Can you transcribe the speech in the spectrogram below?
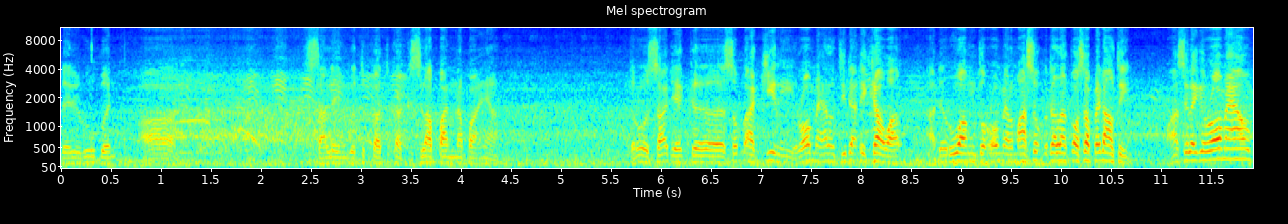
dari Ruben. Ah. Saling bertukar-tukar kesilapan nampaknya. Terus saja ke sebelah kiri. Romel tidak dikawal. Ada ruang untuk Romel masuk ke dalam kawasan penalti. Masih lagi Romel.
